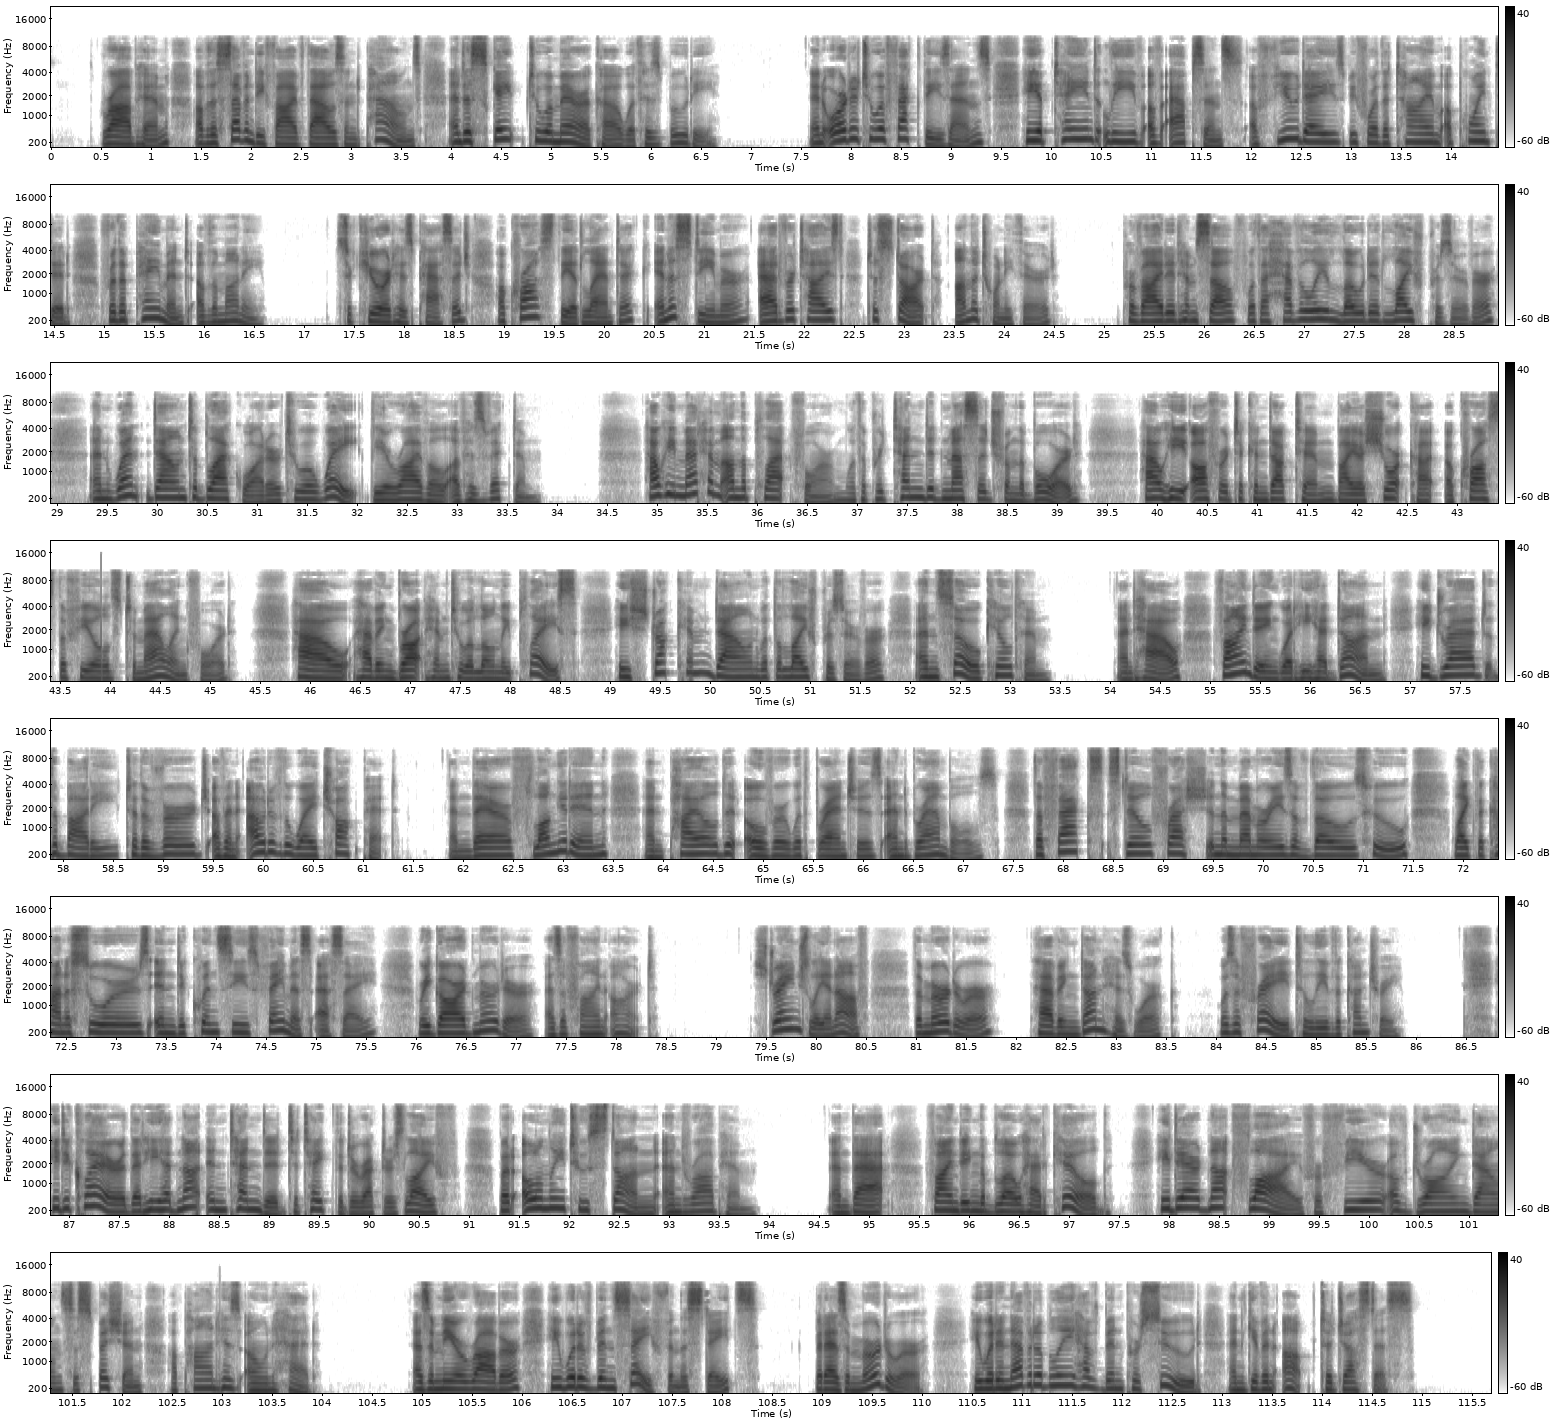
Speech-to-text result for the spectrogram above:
rob him of the seventy five thousand pounds, and escape to America with his booty. In order to effect these ends, he obtained leave of absence a few days before the time appointed for the payment of the money, secured his passage across the Atlantic in a steamer advertised to start on the 23rd, provided himself with a heavily loaded life preserver, and went down to Blackwater to await the arrival of his victim how he met him on the platform with a pretended message from the board, how he offered to conduct him by a short cut across the fields to Mallingford, how, having brought him to a lonely place, he struck him down with the life preserver and so killed him, and how, finding what he had done, he dragged the body to the verge of an out of the way chalk pit and there flung it in and piled it over with branches and brambles, the facts still fresh in the memories of those who, like the connoisseurs in De Quincey's famous essay, regard murder as a fine art. Strangely enough, the murderer, having done his work, was afraid to leave the country. He declared that he had not intended to take the director's life, but only to stun and rob him, and that, finding the blow had killed, he dared not fly for fear of drawing down suspicion upon his own head. As a mere robber he would have been safe in the States, but as a murderer he would inevitably have been pursued and given up to justice.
